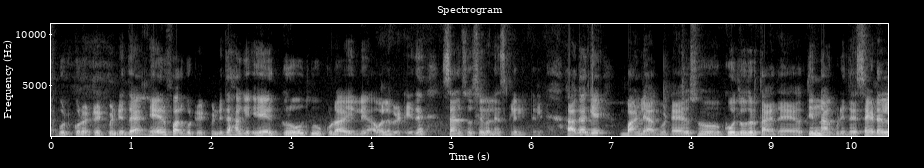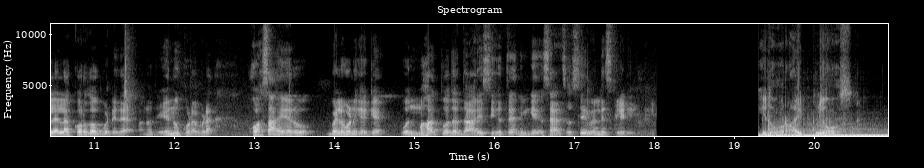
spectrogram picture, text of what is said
ಗುಡ್ ಕೂಡ ಟ್ರೀಟ್ಮೆಂಟ್ ಇದೆ ಹೇರ್ ಫಾಲ್ಗೂ ಟ್ರೀಟ್ಮೆಂಟ್ ಇದೆ ಹಾಗೆ ಹೇರ್ ಗ್ರೋತ್ಗೂ ಕೂಡ ಇಲ್ಲಿ ಅವೈಲಬಿಲಿಟಿ ಇದೆ ಸ್ಯಾನ್ಸೋಸಿ ವೆಲ್ನೆಸ್ ಕ್ಲಿನಿಕ್ನಲ್ಲಿ ಹಾಗಾಗಿ ಬಾಣ್ಲೆ ಆಗ್ಬಿಟ್ಟೆ ಸೊ ಕೂದಲು ಉದುರ್ತಾ ಇದೆ ತಿನ್ನಾಗ್ಬಿಟ್ಟಿದೆ ಸೈಡಲ್ಲೆಲ್ಲ ಕೊರೆದೋಗ್ಬಿಟ್ಟಿದೆ ಅನ್ನೋದು ಏನೂ ಕೂಡ ಬೇಡ. ಹೊಸ ಹೇರು ಬೆಳವಣಿಗೆಗೆ ಒಂದು ಮಹತ್ವದ ದಾರಿ ಸಿಗುತ್ತೆ ನಿಮಗೆ ಸ್ಯಾನ್ಸೋಸಿ ವೆಲ್ನೆಸ್ ವೆಲ್ನೆಸ್ ಕ್ಲಿನಿಕ್ನಲ್ಲಿ ಇದು ರೈಟ್ ನ್ಯೂಸ್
